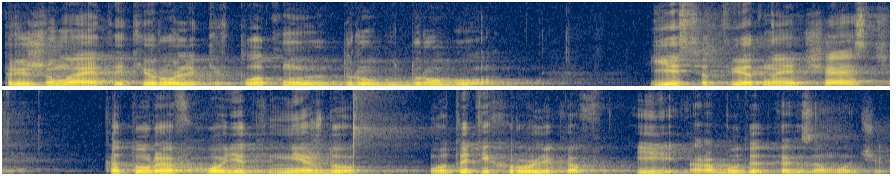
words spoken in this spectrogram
прижимает эти ролики вплотную друг к другу. Есть ответная часть, которая входит между вот этих роликов и работает как замочек.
